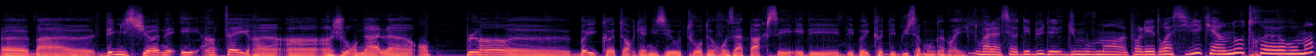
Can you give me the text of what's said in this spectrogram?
bah, démissionne et intègre un journal en plein euh, boycott organisé autour de Rosa Parks et, des, boycotts des bus à Montgomery. Voilà, c'est au début du mouvement pour les droits civiques. A un autre euh, roman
